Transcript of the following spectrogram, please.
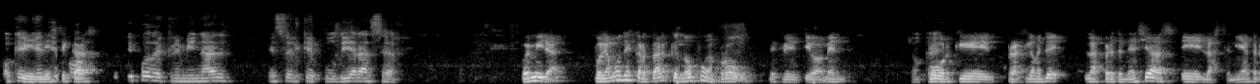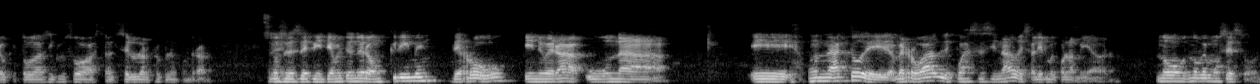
Okay, en este caso, ¿qué tipo de criminal es el que pudiera ser? Pues mira, podemos descartar que no fue un robo, definitivamente. Porque prácticamente las pertenencias eh, las tenía, creo que todas, incluso hasta el celular creo que lo encontraron. Entonces, definitivamente no era un crimen de robo y no era una, eh, un acto de haber robado después asesinado y salirme con la mía, ¿verdad? No, no vemos eso.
